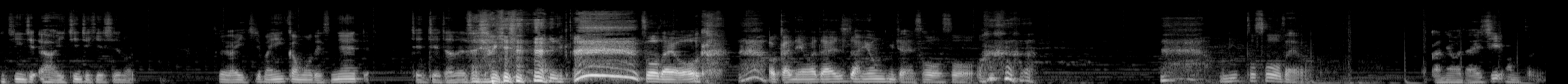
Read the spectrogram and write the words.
一日、あ、一日消してもそれが一番いいかもですね、って。前提ただ最初にそうだよ、お金は大事だよ、みたいな、そうそう。ほんとそうだよ。お金は大事、本当に。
